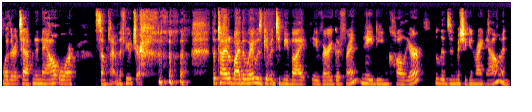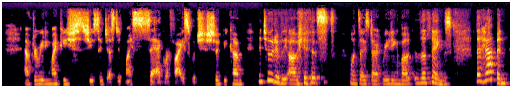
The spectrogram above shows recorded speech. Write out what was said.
whether it's happening now or sometime in the future. the title, by the way, was given to me by a very good friend, Nadine Collier, who lives in Michigan right now. And after reading my piece, she suggested my sacrifice, which should become intuitively obvious once I start reading about the things that happen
